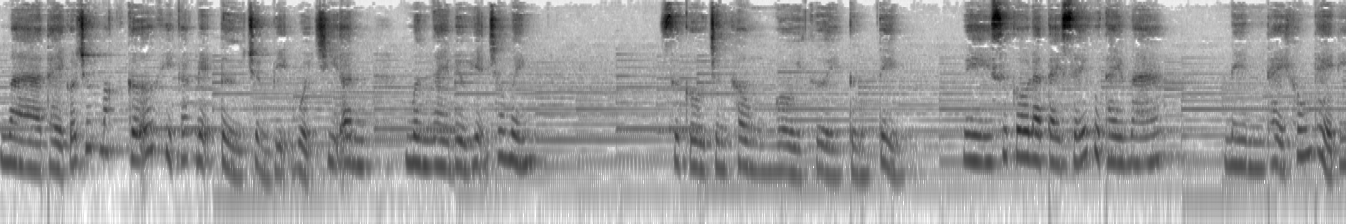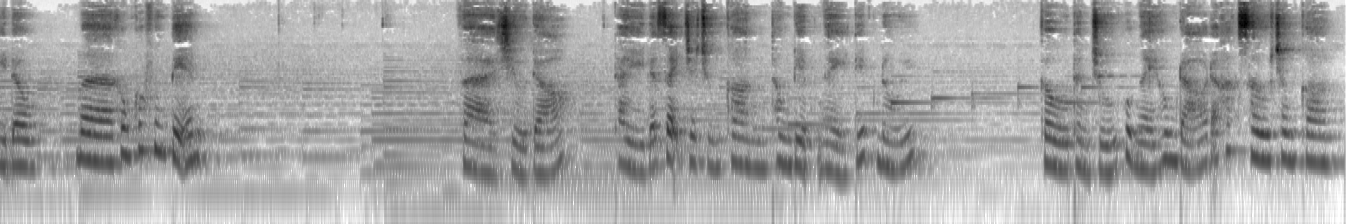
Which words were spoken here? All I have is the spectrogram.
mà thầy có chút mắc cỡ khi các đệ tử chuẩn bị buổi tri ân mừng ngày biểu hiện cho mình. Sư cô chân không ngồi cười tủm tỉm, Vì sư cô là tài xế của thầy mà, Nên thầy không thể đi đâu mà không có phương tiện. Và chiều đó Thầy đã dạy cho chúng con thông điệp ngày tiếp nối. Câu thần chú của ngày hôm đó đã khắc sâu trong con.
